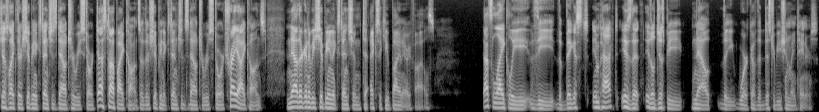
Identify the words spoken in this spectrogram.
just like they're shipping extensions now to restore desktop icons, or they're shipping extensions now to restore tray icons. Now they're going to be shipping an extension to execute binary files. That's likely the the biggest impact is that it'll just be now the work of the distribution maintainers.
